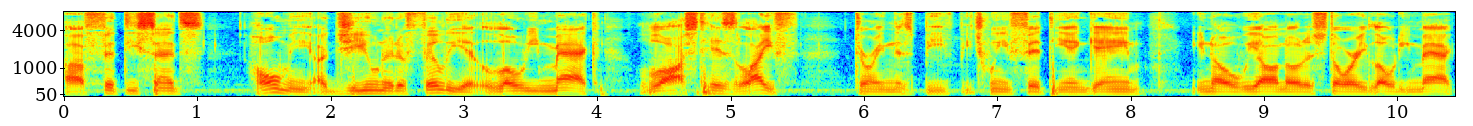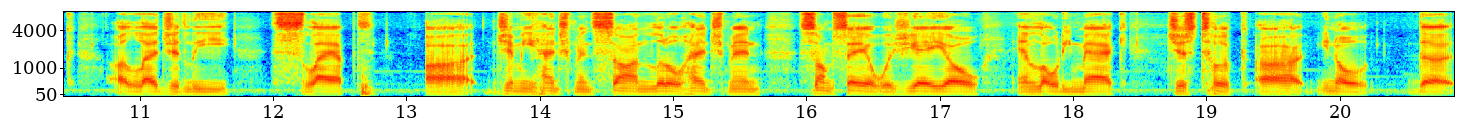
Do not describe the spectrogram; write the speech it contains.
uh, 50 Cent's homie, a G Unit affiliate, Lodi Mack, lost his life during this beef between 50 and Game. You know, we all know the story. Lodi Mack allegedly slapped uh, Jimmy Henchman's son, Little Henchman. Some say it was Yayo, and Lodi Mack just took, uh, you know, the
